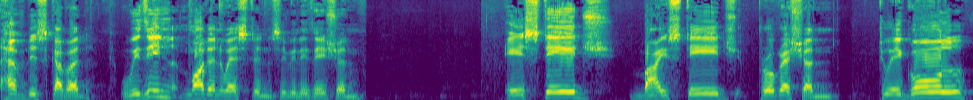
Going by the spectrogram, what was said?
have discovered within modern Western civilization a stage by stage progression to a goal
